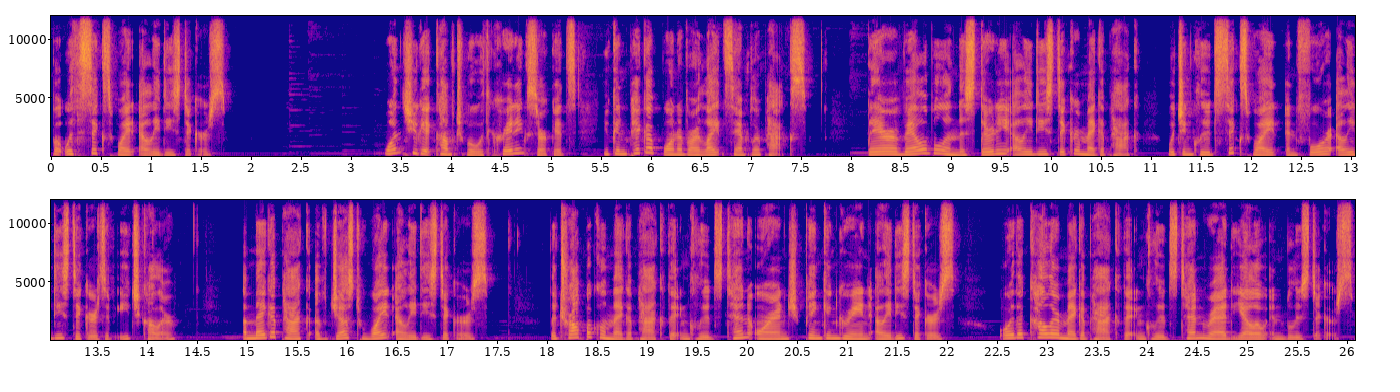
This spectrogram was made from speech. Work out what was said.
but with six white LED stickers. Once you get comfortable with creating circuits, you can pick up one of our light sampler packs. They are available in this 30 LED sticker mega pack, which includes 6 white and 4 LED stickers of each color, a mega pack of just white LED stickers, the tropical mega pack that includes 10 orange, pink, and green LED stickers, or the color mega pack that includes 10 red, yellow, and blue stickers.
